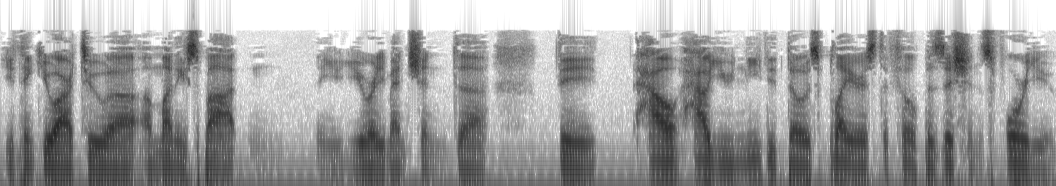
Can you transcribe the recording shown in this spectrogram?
you think you are to uh, a money spot. And you, already mentioned uh, the how how you needed those players to fill positions for you.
